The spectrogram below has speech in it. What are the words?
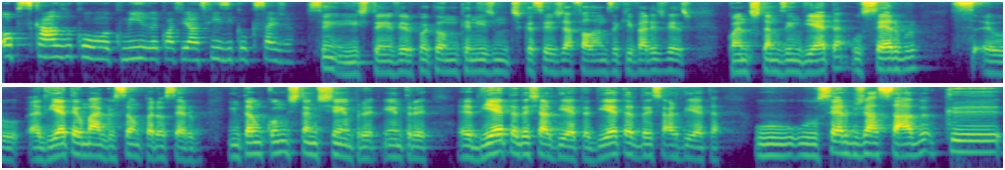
uh, obcecado com a comida, com a atividade física, o que seja. Sim, e isto tem a ver com aquele mecanismo de escassez que já falámos aqui várias vezes. Quando estamos em dieta, o cérebro, a dieta é uma agressão para o cérebro. Então, como estamos sempre entre dieta, deixar dieta, dieta, deixar dieta, o, o cérebro já sabe que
